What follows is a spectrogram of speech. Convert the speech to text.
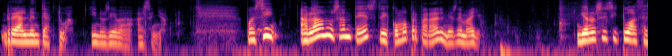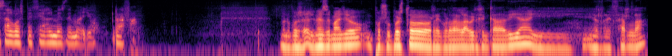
realmente actúa y nos lleva al Señor. Pues sí, hablábamos antes de cómo preparar el mes de mayo. Yo no sé si tú haces algo especial el mes de mayo, Rafa. Bueno, pues el mes de mayo, por supuesto, recordar a la Virgen cada día y, y rezarla.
